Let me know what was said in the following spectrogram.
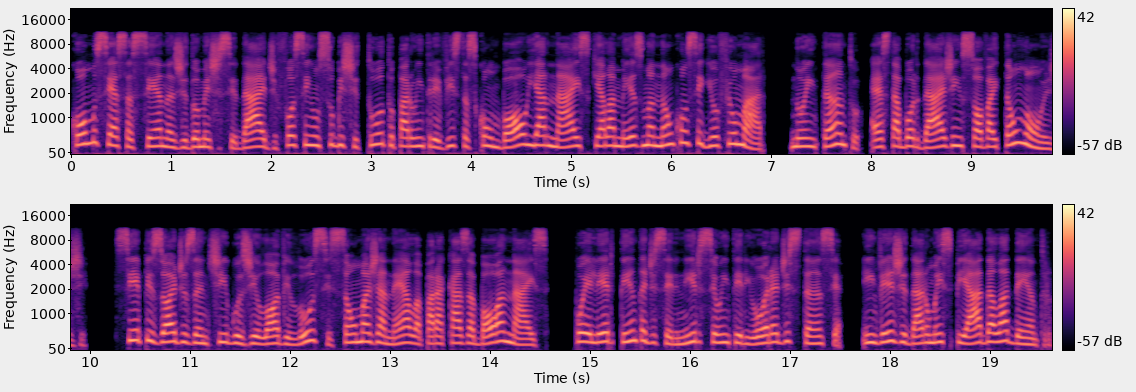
Como se essas cenas de domesticidade fossem um substituto para o entrevistas com Ball e Arnais que ela mesma não conseguiu filmar. No entanto, esta abordagem só vai tão longe. Se episódios antigos de Love Lucy são uma janela para a casa Boanais, Poelier tenta discernir seu interior à distância, em vez de dar uma espiada lá dentro.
